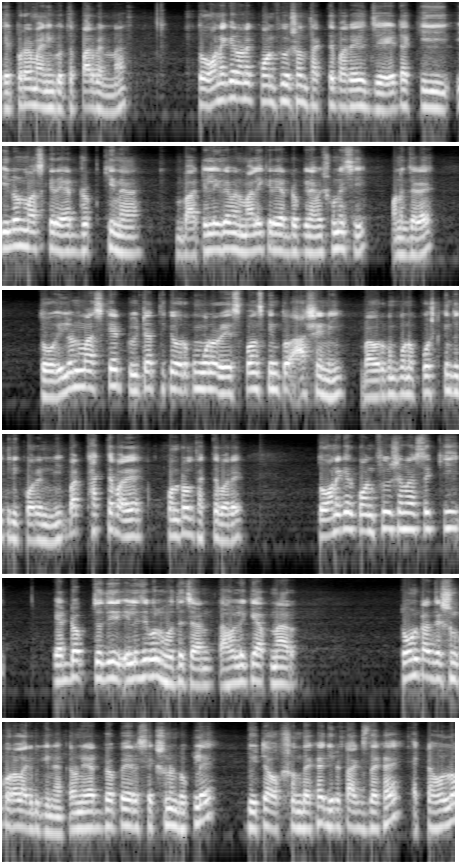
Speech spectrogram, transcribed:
এরপর আর মাইনিং করতে পারবেন না। তো অনেকের অনেক কনফিউশন থাকতে পারে যে এটা কি ইলন মাস্কের এয়ারড্রপ কিনা বা টেলিগ্রামের মালিকের এয়ারড্রপ কিনা, আমি শুনেছি অনেক জায়গায়। তো ইলন মাস্কের টুইটার থেকে ওরকম কোনো রেসপন্স কিন্তু আসেনি বা ওরকম কোনো পোস্ট কিন্তু তিনি করেননি বাট থাকতে পারে কন্ট্রোল থাকতে পারে। তো অনেকের কনফিউশন আছে কি এয়ারড্রপ যদি এলিজিবল হতে চান, তাহলে কি আপনার টোন ট্রানজেকশন করা লাগবে কিনা? কারণ এয়ারড্রপের সেকশনে ঢুকলে দুইটা অপশন দেখায়, দুইটা টাক্স দেখায়। একটা হলো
